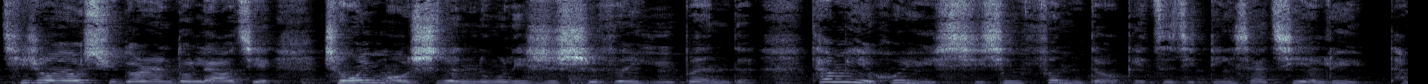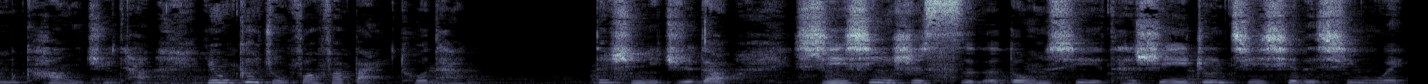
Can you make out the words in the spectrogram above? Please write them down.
其中有许多人都了解，成为某事的奴隶是十分愚笨的。他们也会与习性奋斗，给自己定下戒律。他们抗拒它，用各种方法摆脱它。但是你知道，习性是死的东西，它是一种机械的行为。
